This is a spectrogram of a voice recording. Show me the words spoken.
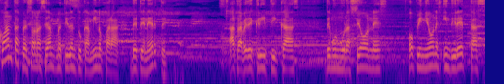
¿Cuántas personas se han metido en tu camino para detenerte? A través de críticas, de murmuraciones, opiniones indirectas,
